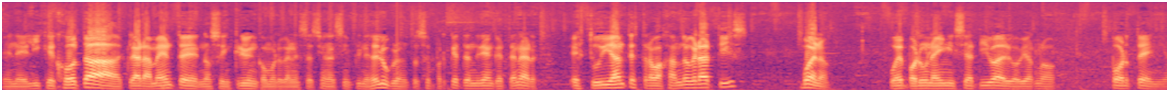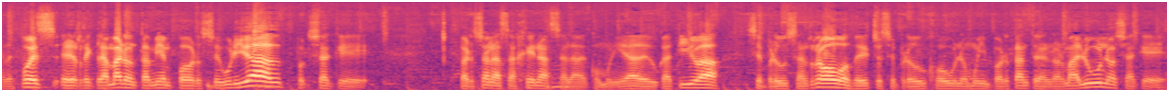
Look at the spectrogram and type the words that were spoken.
en el, en IGJ, claramente no se inscriben como organizaciones sin fines de lucro, entonces ¿por qué tendrían que tener estudiantes trabajando gratis? Bueno, fue por una iniciativa del gobierno porteño. Después eh, reclamaron también por seguridad, ya que personas ajenas a la comunidad educativa se producen robos, de hecho se produjo uno muy importante en el Normal 1, ya que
